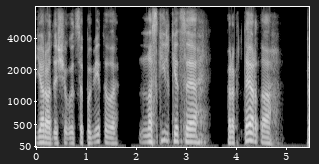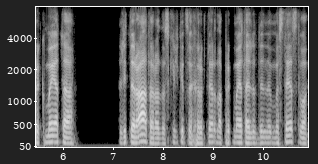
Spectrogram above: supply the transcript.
я радий, що ви це помітили. Наскільки це характерна прикмета літератора, наскільки це характерна прикмета людини мистецтва?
